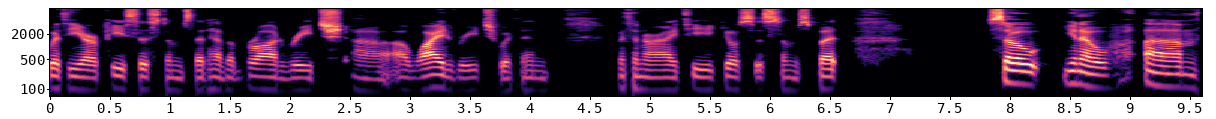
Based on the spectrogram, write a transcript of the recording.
with ERP systems that have a broad reach, uh, a wide reach within within our IT ecosystems. But so, you know, um,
